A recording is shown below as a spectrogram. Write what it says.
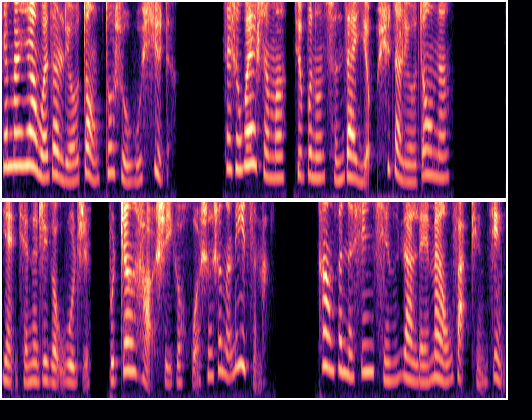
人们认为的流动都是无序的，但是为什么就不能存在有序的流动呢？眼前的这个物质不正好是一个活生生的例子吗？亢奋的心情让雷曼无法平静，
